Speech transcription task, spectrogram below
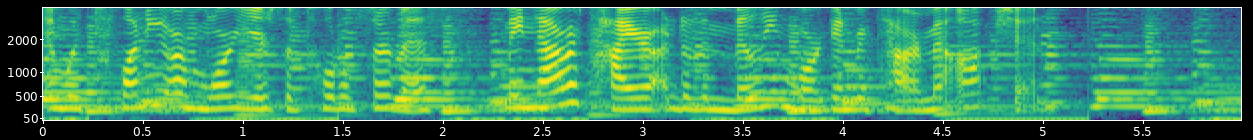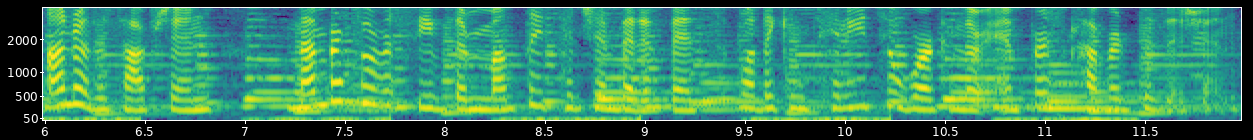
and with 20 or more years of total service may now retire under the Millie Morgan retirement option. Under this option, members will receive their monthly pension benefits while they continue to work in their INPRS covered position.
